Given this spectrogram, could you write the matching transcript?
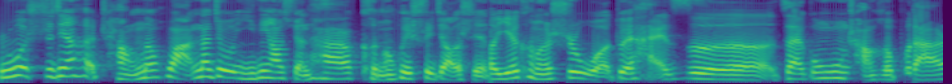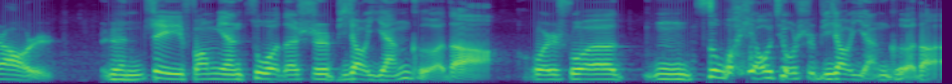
如果时间很长的话，那就一定要选他可能会睡觉的时间。也可能是我对孩子在公共场合不打扰人这一方面做的是比较严格的，或者说，嗯，自我 要求是比较严格的。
